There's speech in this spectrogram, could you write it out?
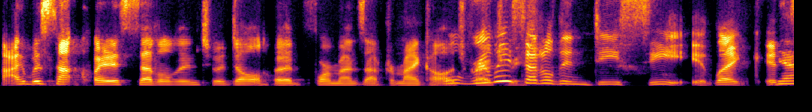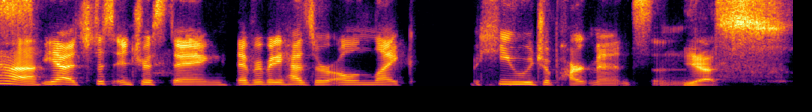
I was not quite as settled into adulthood four months after my college. well, really graduation. settled in DC. Like it's Yeah. yeah. it's just interesting. Everybody has their own like huge apartments and Yes.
